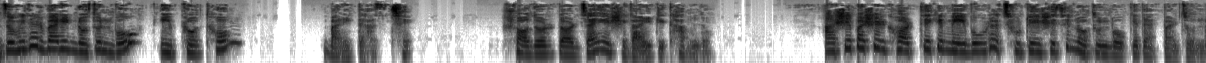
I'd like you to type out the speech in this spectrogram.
জমিদার বাড়ির নতুন বউ এই প্রথম বাড়িতে আসছে। সদর দরজায় এসে গাড়িটি থামল। আশেপাশের ঘর থেকে মেয়ে বউরা ছুটে এসেছে নতুন বউকে দেখবার জন্য।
